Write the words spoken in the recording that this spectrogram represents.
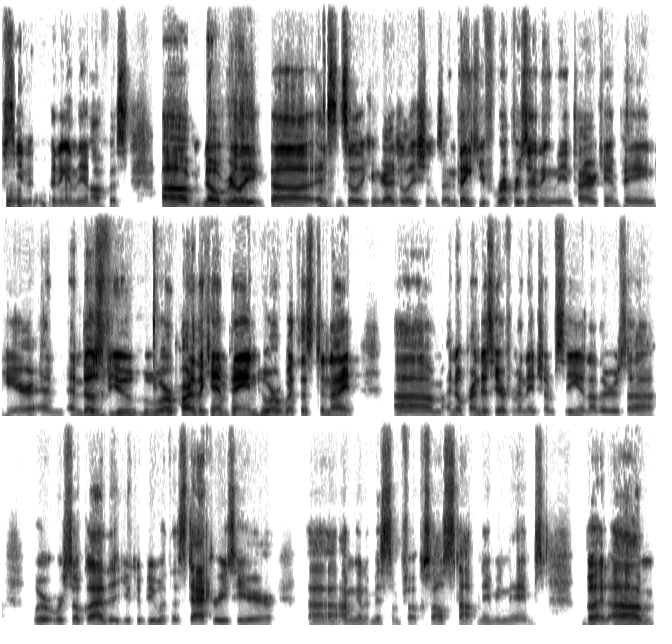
seen it spinning in the office. Um, no, really, uh, and sincerely congratulations. And thank you for representing the entire campaign here. And, and those of you who are part of the campaign who are with us tonight, um, I know Brenda's here from NHMC and others. Uh, we're, we're so glad that you could be with us. Daiquiri's here. Uh, I'm going to miss some folks. So I'll stop naming names. But um,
